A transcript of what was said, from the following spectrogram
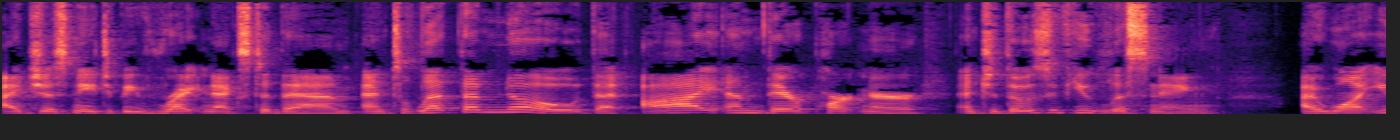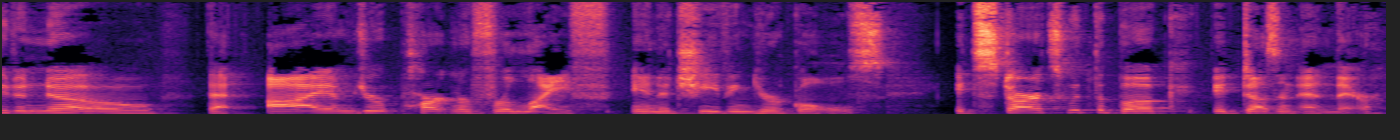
I just need to be right next to them and to let them know that I am their partner. And to those of you listening, I want you to know that I am your partner for life in achieving your goals. It starts with the book, it doesn't end there.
